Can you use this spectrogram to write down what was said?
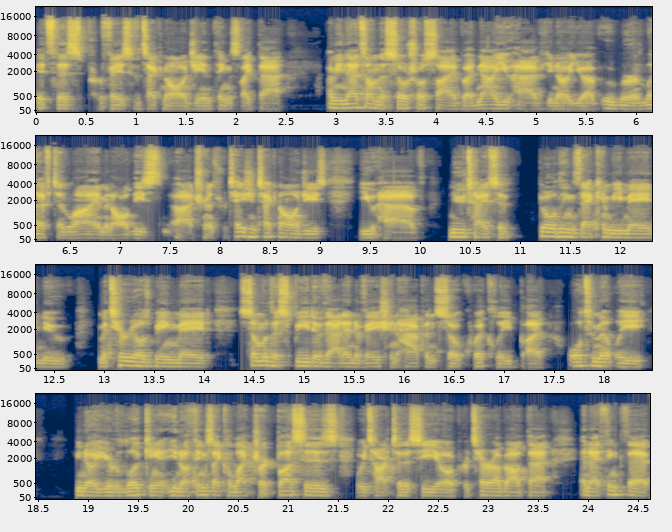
it's this pervasive technology and things like that. I mean, that's on the social side, but now you have, you know, you have Uber and Lyft and Lime and all these uh, transportation technologies. You have new types of buildings that can be made, new materials being made. Some of the speed of that innovation happens so quickly, but ultimately, you know, you're looking at, you know, things like electric buses. We talked to the CEO of Proterra about that. And I think that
